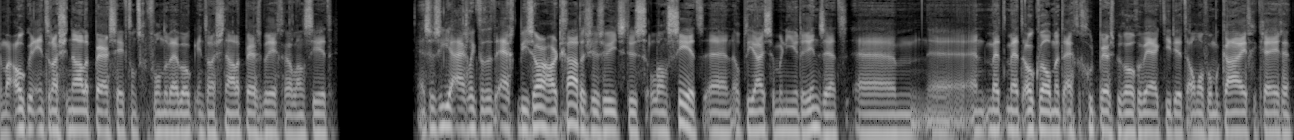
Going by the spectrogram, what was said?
maar ook een internationale pers heeft ons gevonden. We hebben ook internationale persberichten gelanceerd. En zo zie je eigenlijk dat het echt bizar hard gaat als je zoiets dus lanceert en op de juiste manier erin zet. Ehm, eh, en met, met ook wel met echt een goed persbureau gewerkt die dit allemaal voor elkaar heeft gekregen.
